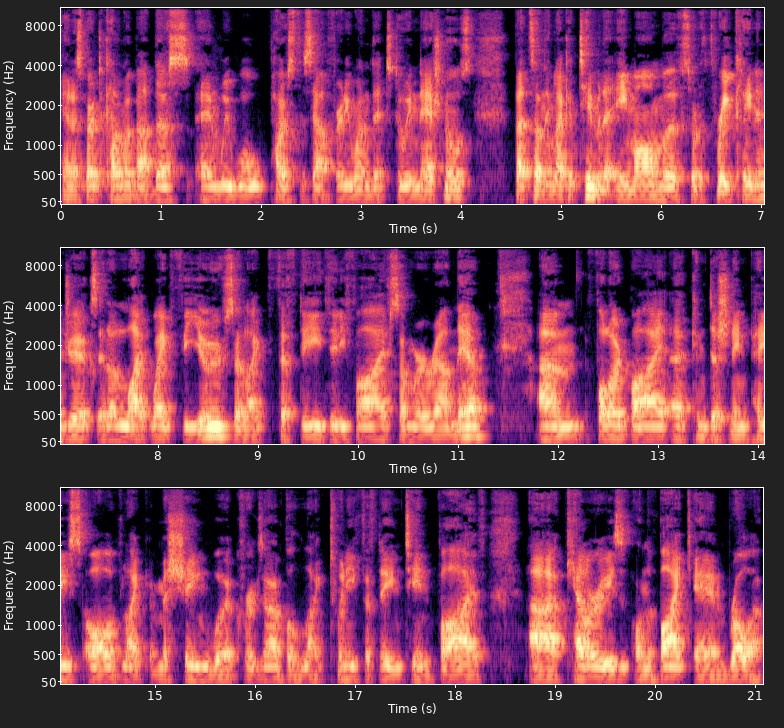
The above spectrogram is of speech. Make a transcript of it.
and I spoke to Callum about this, and we will post this out for anyone that's doing nationals. But something like a 10 minute EMOM of sort of three clean and jerks at a lightweight for you, so like 50, 35, somewhere around there, um, followed by a conditioning piece of like machine work, for example, like 20, 15, 10, 5, uh, calories on the bike and rower.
